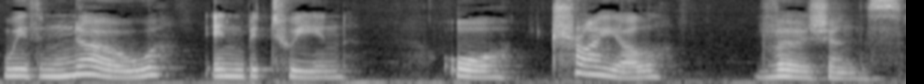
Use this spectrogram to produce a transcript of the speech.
with no in between or trial versions.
